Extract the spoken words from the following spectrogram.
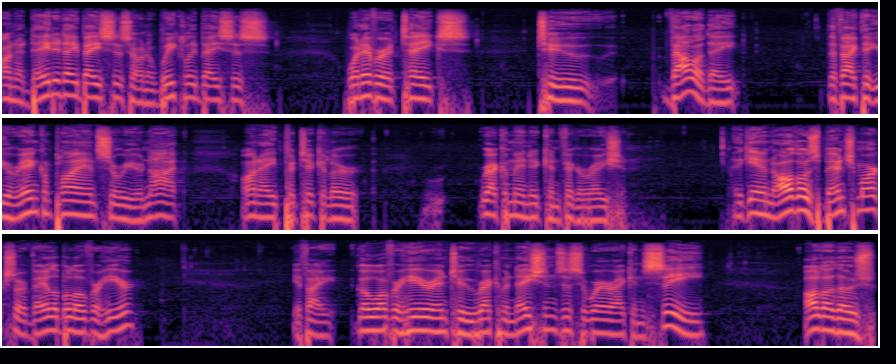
on a day to day basis, on a weekly basis, whatever it takes to validate the fact that you're in compliance or you're not on a particular recommended configuration. Again, all those benchmarks are available over here. If I go over here into recommendations, this is where I can see all of those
